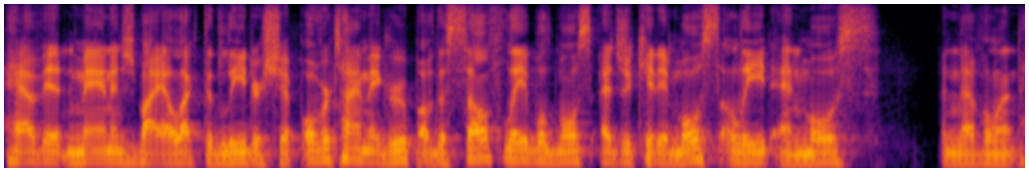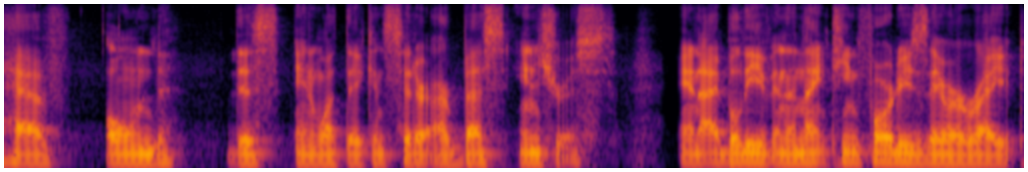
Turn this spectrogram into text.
have it managed by elected leadership. Over time, a group of the self-labeled most educated, most elite, and most benevolent have owned this in what they consider our best interest. And I believe in the 1940s they were right.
